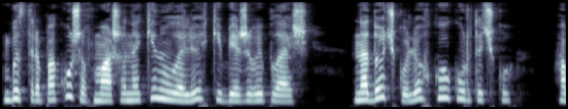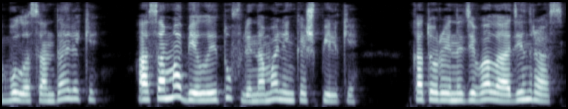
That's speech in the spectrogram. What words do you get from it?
Быстро покушав, Маша накинула легкий бежевый плащ, на дочку легкую курточку, обула сандалики, а сама белые туфли на маленькой шпильке, которые надевала один раз,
